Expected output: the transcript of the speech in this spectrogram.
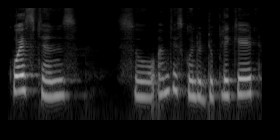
questions. So I'm just going to duplicate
